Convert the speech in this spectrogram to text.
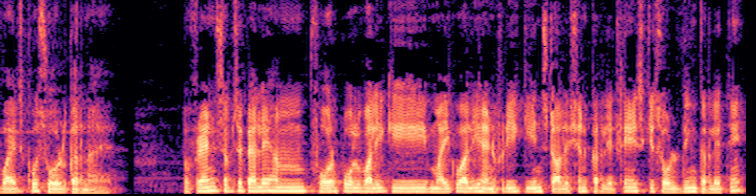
वायर्स को सोल्ड करना है। तो फ्रेंड्स सबसे पहले हम फोर पोल वाली की माइक वाली हैंड फ्री की इंस्टॉलेशन कर लेते हैं, इसकी सोल्डरिंग कर लेते हैं।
